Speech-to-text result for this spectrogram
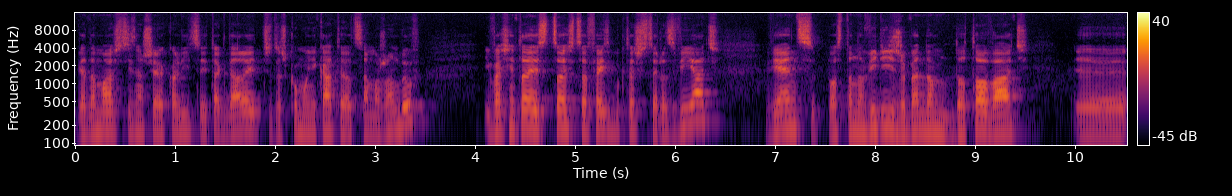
wiadomości z naszej okolicy i tak dalej, czy też komunikaty od samorządów. I właśnie to jest coś, co Facebook też chce rozwijać, więc postanowili, że będą dotować y,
